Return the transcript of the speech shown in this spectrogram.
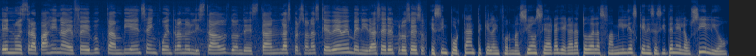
En nuestra página de Facebook también se encuentran los listados donde están las personas que deben venir a hacer el proceso. Es importante que la información se haga llegar a todas las familias que necesiten el auxilio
